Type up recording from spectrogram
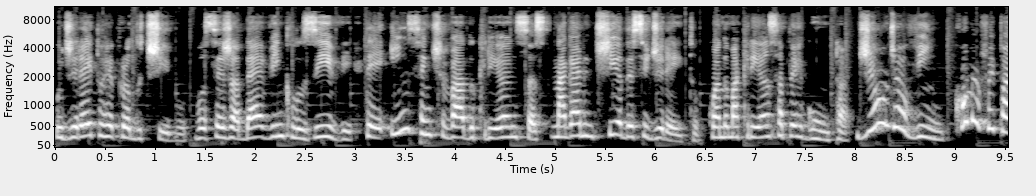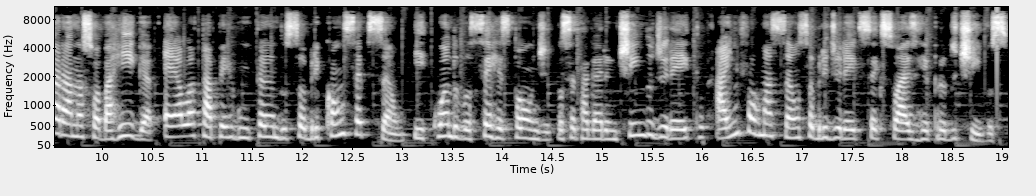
o direito reprodutivo. Você já deve, inclusive, ter incentivado crianças na garantia desse direito. Quando uma criança pergunta: De onde eu vim? Como eu fui parar na sua barriga? Ela está perguntando sobre concepção. E quando você responde, você está garantindo o direito à informação sobre direitos sexuais e reprodutivos.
